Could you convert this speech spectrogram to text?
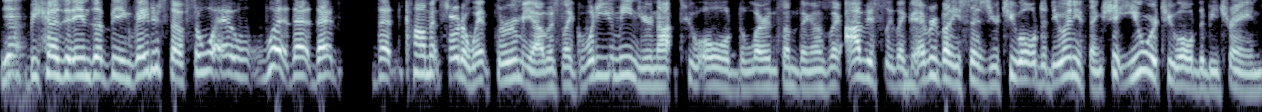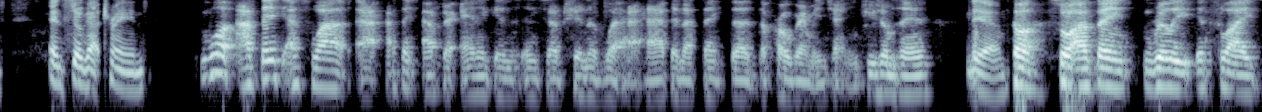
yeah. because it ends up being Vader stuff. So what? What that that that comment sort of went through me. I was like, "What do you mean you're not too old to learn something?" I was like, "Obviously, like mm-hmm. everybody says you're too old to do anything. Shit, you were too old to be trained, and still got trained." Well, I think that's why I, I think after Anakin's inception of what had happened, I think the the programming changed. You know what I'm saying? Yeah, So, so I think really it's like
